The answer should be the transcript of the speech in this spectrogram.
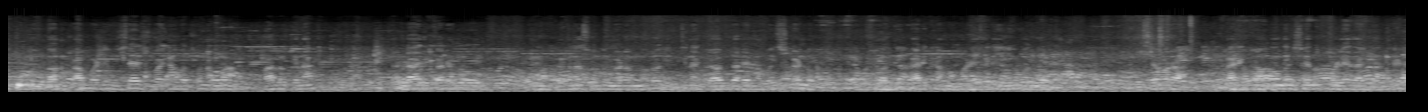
ಕುಟುಂಬವನ್ನು ಕಾಪಾಡಿ ವಿಶೇಷವಾಗಿ ಇವತ್ತು ನಮ್ಮ ತಾಲೂಕಿನ ದಂಡಾಧಿಕಾರಿಗಳು ನಮ್ಮ ಗಗನಸುದ್ದಿ ಮೇಡಮ್ನವರು ಹೆಚ್ಚಿನ ಜವಾಬ್ದಾರಿಯನ್ನು ವಹಿಸಿಕೊಂಡು ಇವತ್ತು ಕಾರ್ಯಕ್ರಮ ಮಾಡಿದರೆ ಈ ಒಂದು ದೇವರ ಕಾರ್ಯಕ್ರಮದಿಂದ ಕ್ಷೇತ್ರ ಒಳ್ಳೆಯದಾಗಲಿ ಅಂತೇಳಿ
